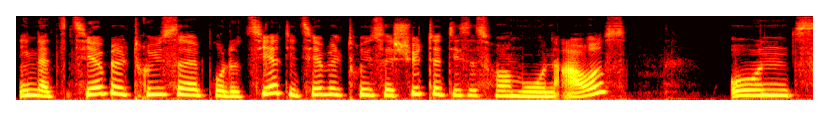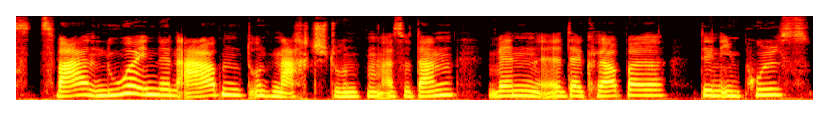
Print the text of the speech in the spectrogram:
in der Zirbeldrüse produziert. Die Zirbeldrüse schüttet dieses Hormon aus und zwar nur in den Abend- und Nachtstunden. Also dann, wenn äh, der Körper den Impuls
